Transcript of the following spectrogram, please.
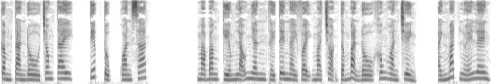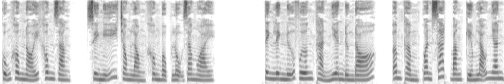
cầm tàn đồ trong tay, tiếp tục quan sát. Mà băng kiếm lão nhân thấy tên này vậy mà chọn tấm bản đồ không hoàn chỉnh, ánh mắt lóe lên, cũng không nói không rằng, suy nghĩ trong lòng không bộc lộ ra ngoài. Tinh linh nữ vương thản nhiên đứng đó, âm thầm quan sát băng kiếm lão nhân,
